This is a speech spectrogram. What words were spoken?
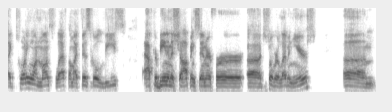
like 21 months left on my physical lease after being in the shopping center for uh, just over 11 years. Um,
